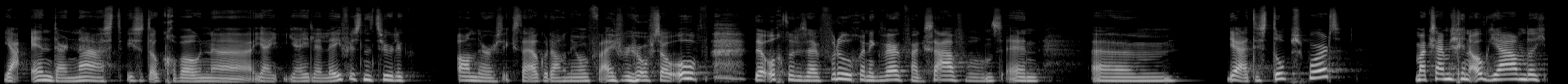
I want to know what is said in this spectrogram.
ja, en daarnaast is het ook gewoon... eh, ja, je hele leven is natuurlijk anders. Ik sta elke dag nu om vijf uur of zo op. De ochtenden zijn vroeg en ik werk vaak s'avonds. En ehm, ja, het is topsport. Maar ik zei misschien ook ja, omdat je-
